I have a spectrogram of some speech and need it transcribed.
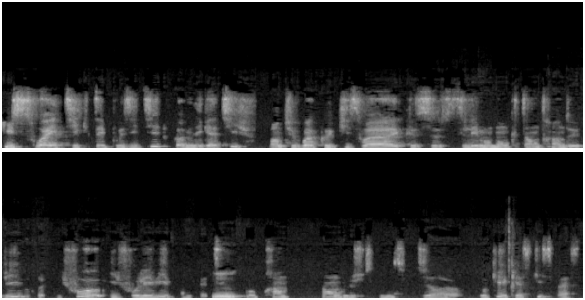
Qu'il soit étiqueté positif comme négatif. Enfin, tu vois que qu'il soit que ce, les moments que tu es en train de vivre, il faut il faut les vivre en fait. Il mm. faut prendre le temps de justement se dire, ok, qu'est-ce qui se passe?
